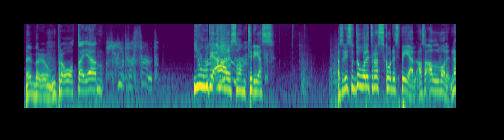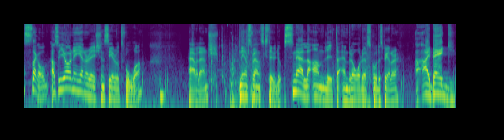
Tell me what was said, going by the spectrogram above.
Nu börjar hon prata igen. Det kan inte vara sant. Jo, det är sant, Therese. Alltså det är så dåligt röstskådespel. Alltså allvarligt. Nästa gång. Alltså gör ni Generation Zero 2. Avalanche. Ni är en svensk studio. Snälla anlita en bra röstskådespelare. I beg.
